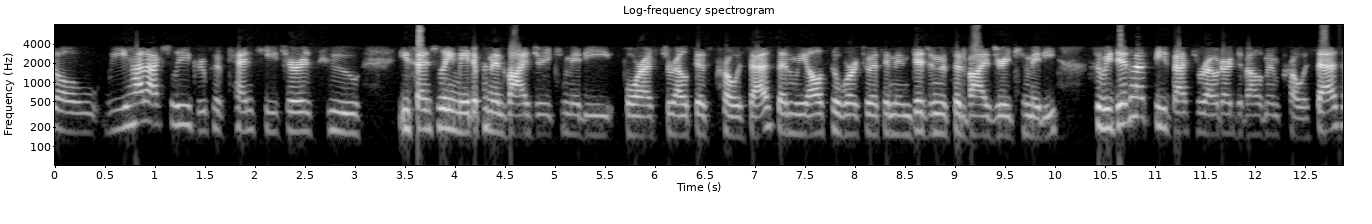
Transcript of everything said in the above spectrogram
So we had actually a group of 10 teachers who essentially made up an advisory committee for us throughout this process. And we also worked with an Indigenous advisory committee. So we did have feedback throughout our development process.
